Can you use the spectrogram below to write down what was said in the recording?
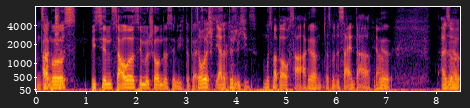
Und sagen Aber Tschüss. Bisschen sauer sind wir schon, dass ihr nicht dabei So seid. ist, ja, natürlich. Muss man aber auch sagen, Ja. dass man das sein darf. Ja. Ja. Also,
